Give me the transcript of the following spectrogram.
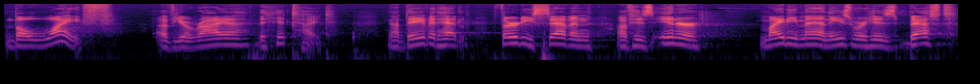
the wife of Uriah the Hittite? Now, David had 37 of his inner mighty men. These were his best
